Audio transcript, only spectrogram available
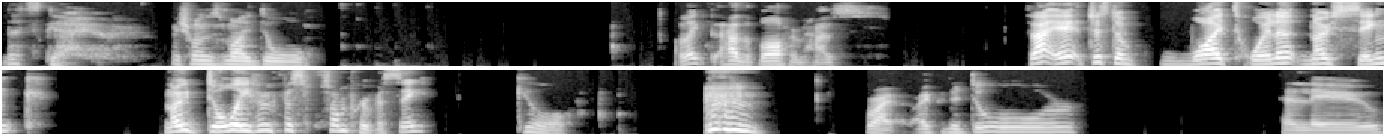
Let's go. Which one's my door? I like how the bathroom has. Is that it? Just a wide toilet? No sink? No door even for some privacy? God. right, open the door. Hello.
